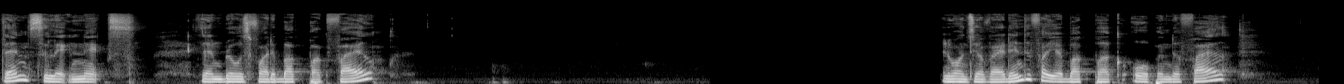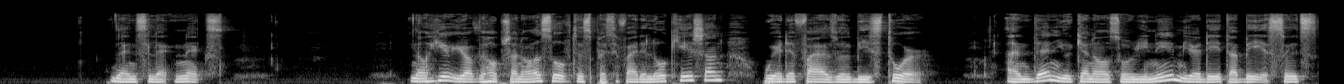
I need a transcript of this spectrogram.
then select next, then browse for the BACPAC file, and once you have identified your BACPAC, open the file, then select next. Now here you have the option also to specify the location where the files will be stored and then you can also rename your database. So it's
